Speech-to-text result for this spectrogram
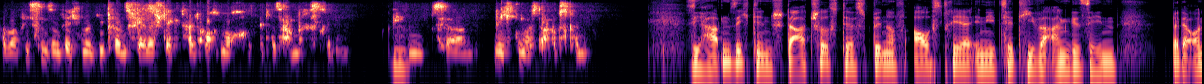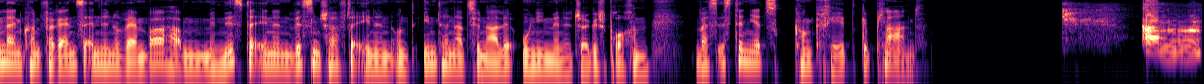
aber Wissens- und Technologietransfer, da steckt halt auch noch etwas anderes drin. Mhm. Und äh, nicht nur Startups gründen. Sie haben sich den Startschuss der Spin-off Austria-Initiative angesehen. Bei der Online-Konferenz Ende November haben Ministerinnen, Wissenschaftlerinnen und internationale Unimanager gesprochen. Was ist denn jetzt konkret geplant? Ähm,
